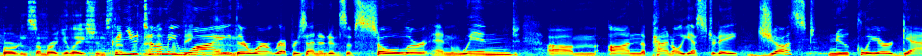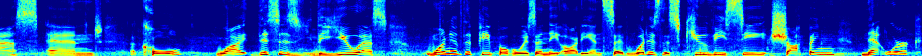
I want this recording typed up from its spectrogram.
burdensome regulations. Can you tell me why there weren't representatives of solar and wind um, on the panel yesterday? Just nuclear, gas, and coal. Why? This is the U.S one of the people who was in the audience said, what is this QVC shopping network?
